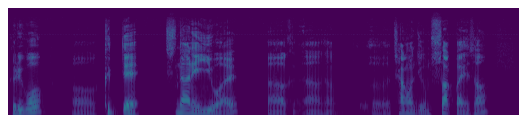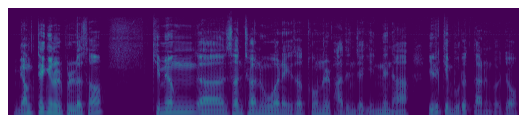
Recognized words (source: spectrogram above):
그리고 어, 그때 지난해 2월 어, 어, 어, 창원지검 수사과에서 명태균을 불러서 김영선 전 의원에게서 돈을 받은 적이 있느냐 이렇게 물었다는 거죠.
